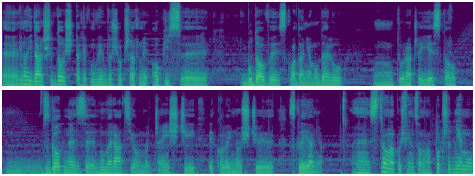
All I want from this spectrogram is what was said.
E, No i dalszy dość, tak jak mówiłem, dość obszerny opis y, budowy, składania modelu. Mm, Tu raczej jest to mm, zgodne z numeracją części, y, kolejność sklejania. E, Strona poświęcona poprzedniemu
